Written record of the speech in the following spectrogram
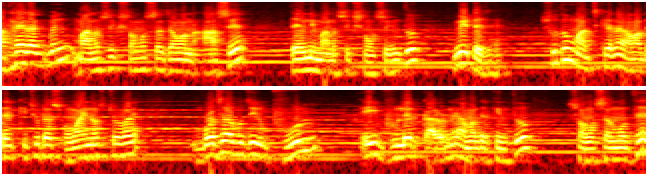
মাথায় রাখবেন, মানসিক সমস্যা যেমন আসে, তেমনি মানসিক সমস্যা কিন্তু মেটে যায়। শুধু মাঝখানে আমাদের কিছুটা সময় নষ্ট হয়, বোঝাবুঝির ভুল, এই ভুলের কারণে আমাদের কিন্তু সমস্যার মধ্যে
